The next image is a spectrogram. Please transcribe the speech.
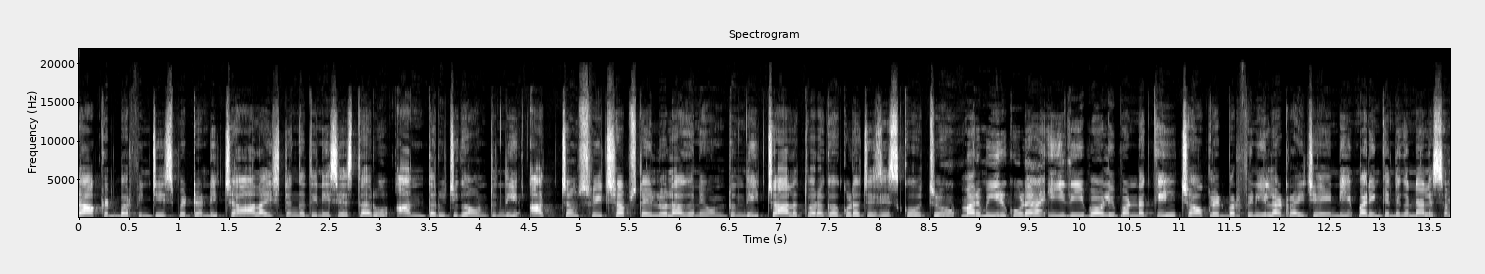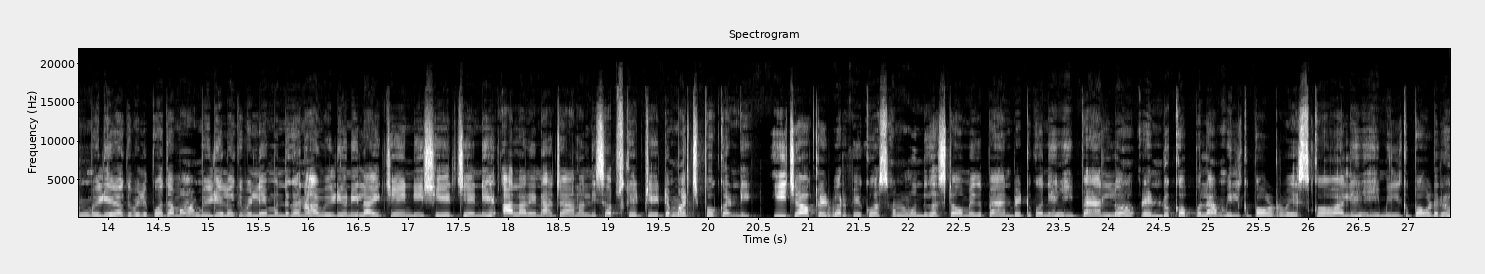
చాక్లెట్ బర్ఫీని చేసి పెట్టండి. చాలా ఇష్టంగా తినేసేస్తారు. అంత రుచిగా ఉంటుంది. అచ్చం స్వీట్ షాప్ స్టైల్లో లాగానే ఉంటుంది. చాలా త్వరగా కూడా చేసేసుకోవచ్చు. మరి మీరు కూడా ఈ దీపావళి పండగకి చాక్లెట్ బర్ఫీని ఇలా ట్రై చేయండి. మరి ఇంకెందుకన్నా ఆలస్యం? వీడియోలోకి వెళ్ళిపోదామా? వీడియోలోకి వెళ్ళే ముందుగా నా వీడియోని లైక్ చేయండి షేర్ చేయండి. అలానే నా ఛానల్ని సబ్స్క్రైబ్ చేయడం మర్చిపోకండి. ఈ చాక్లెట్ బర్ఫీ కోసం ముందుగా స్టవ్ మీద ప్యాన్ పెట్టుకొని ఈ ప్యాన్లో రెండు కప్పుల మిల్క్ పౌడర్ వేసుకోవాలి. ఈ మిల్క్ పౌడరు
